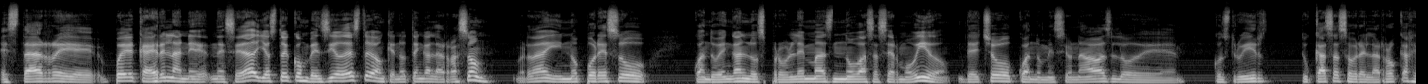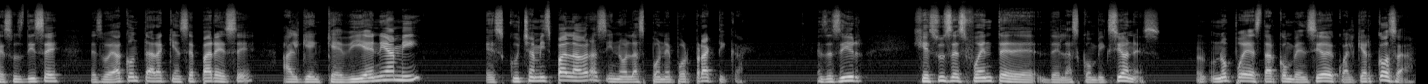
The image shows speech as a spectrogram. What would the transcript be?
estar, eh, puede caer en la necedad. Yo estoy convencido de esto, aunque no tenga la razón. ¿Verdad? Y no por eso cuando vengan los problemas no vas a ser movido. De hecho, cuando mencionabas lo de construir tu casa sobre la roca, Jesús dice, les voy a contar a quién se parece, alguien que viene a mí, escucha mis palabras y no las pone por práctica. Es decir, Jesús es fuente de, las convicciones. Uno puede estar convencido de cualquier cosa.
